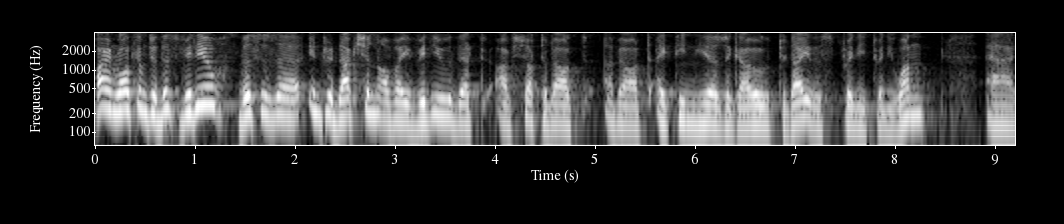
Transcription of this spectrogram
Hi and welcome to this video. This is an introduction of a video that I've shot about about 18 years ago today, this 2021, uh,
